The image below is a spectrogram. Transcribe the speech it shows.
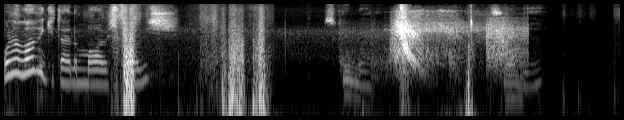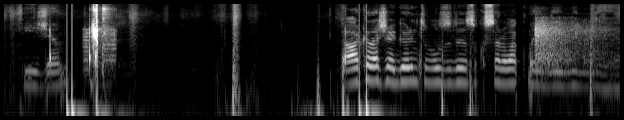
Bu ne lan iki tane maviş maviş. Sıkayım bari. Şu an ya. Diyeceğim. Ya arkadaşlar görüntü bozuluyorsa kusura bakmayın yeminle ya.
